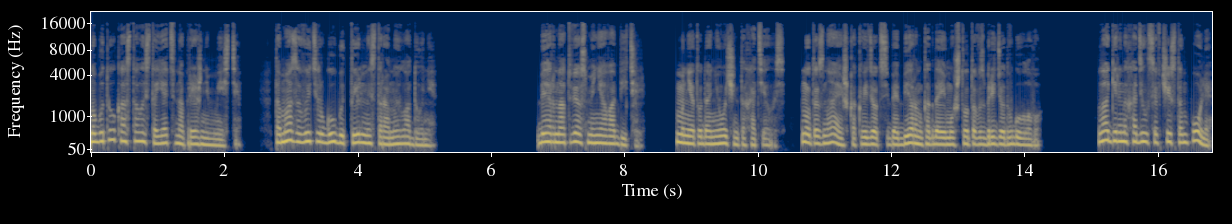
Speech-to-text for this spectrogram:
но бутылка осталась стоять на прежнем месте. Тамаза вытер губы тыльной стороной ладони. Берн отвез меня в обитель. Мне туда не очень-то хотелось. Ну, ты знаешь, как ведет себя Берн, когда ему что-то взбредет в голову. Лагерь находился в чистом поле,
